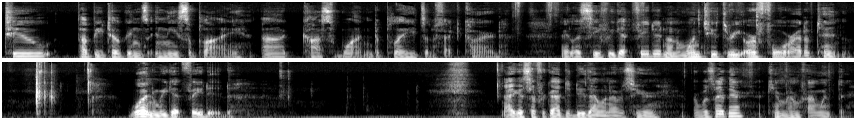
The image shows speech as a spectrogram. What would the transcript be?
two puppy tokens in the supply. Uh, costs one to play. It's an effect card. All right, let's see if we get fated on a 1, 2, 3, or 4 out of 10. 1, we get fated. I guess I forgot to do that when I was here. Or was I there? I can't remember if I went there.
